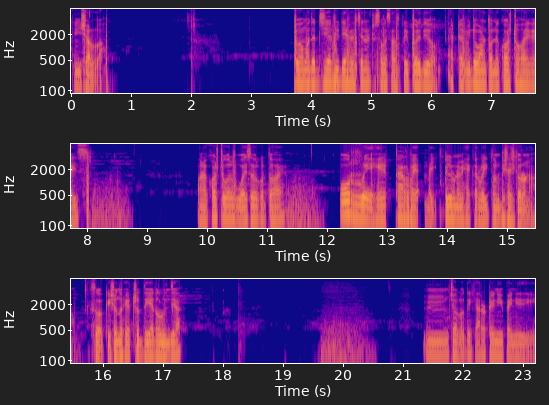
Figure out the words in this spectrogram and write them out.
ইনশাল্লাহ তো আমাদের জিআরপি ডিএফএফ চ্যানেলটা সবাই সাবস্ক্রাইব করে দিও। একটা ভিডিও বানাতে অনেক কষ্ট হয় গাইস অনেক কষ্ট করে ভয়েস ওভার করতে হয়। ওর রে হ্যাকার ভাই ভাই, বললাম আমি হ্যাকার ভাই তোমরা বিশ্বাস করো না। দেখছ কি সুন্দর হেডশট দিয়ে আর দিয়া চলো দেখি, আরও টেনি পাইনি দিই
